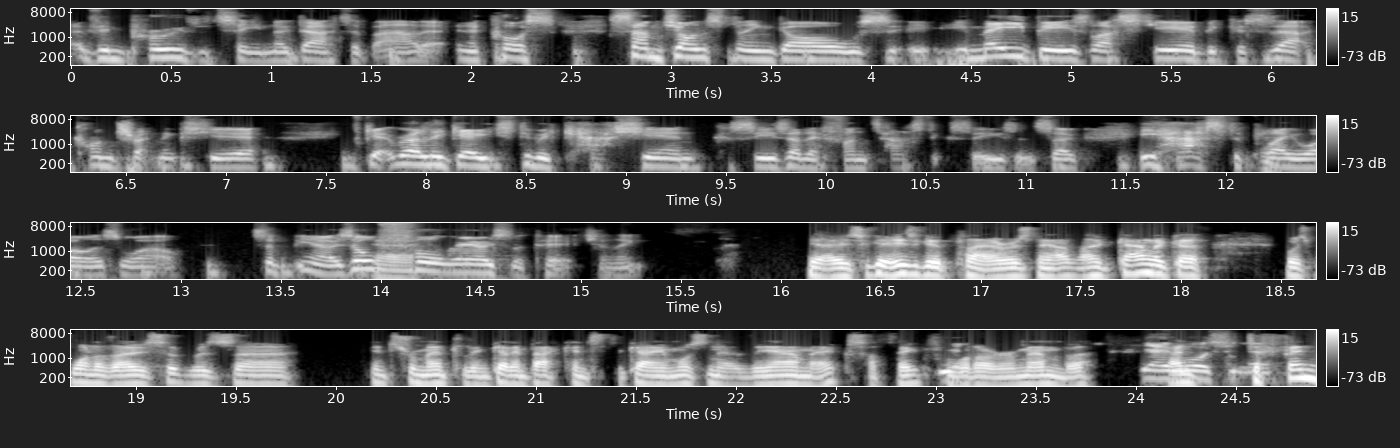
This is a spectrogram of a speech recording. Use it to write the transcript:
have improved the team, no doubt about it. And of course, Sam Johnstone in goals, it, it may be his last year because he's out of contract next year. If get relegated, he would cash in because he's had a fantastic season. So he has to play well as well. So, you know, it's all yeah. four areas of the pitch, I think. Yeah, he's a good, he's a good player, isn't he? Like Gallagher was one of those that was uh, instrumental in getting back into the game, wasn't it? The Amex, I think, from yeah. what I remember. Yeah, it was. Yeah.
